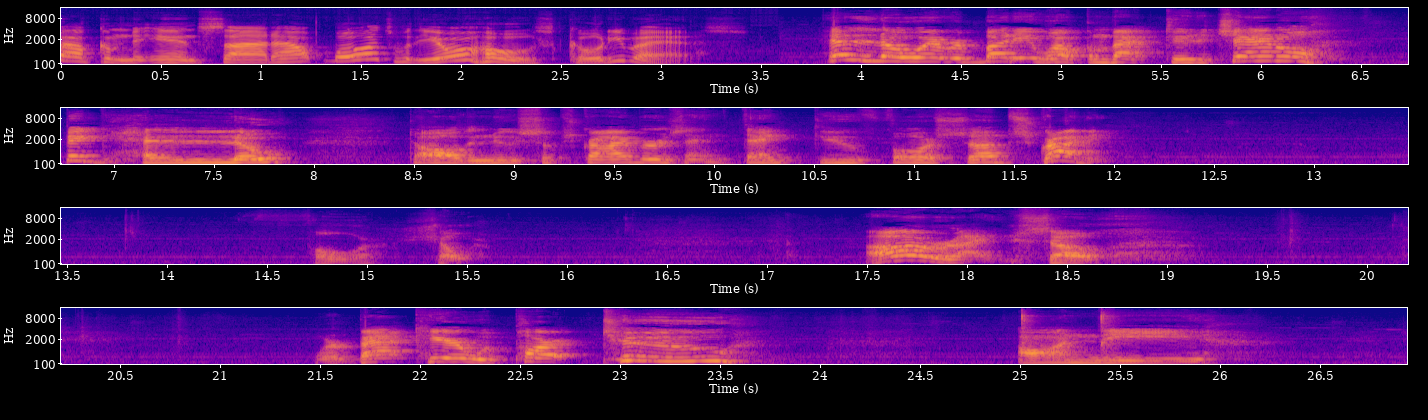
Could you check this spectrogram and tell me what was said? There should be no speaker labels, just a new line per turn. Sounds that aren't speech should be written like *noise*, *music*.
Welcome to Inside Outboards with your host, Cody Bass.
Hello everybody, welcome back to the channel. Big hello to all the new subscribers and thank you for subscribing. For sure. Alright, so we're back here with part two on the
